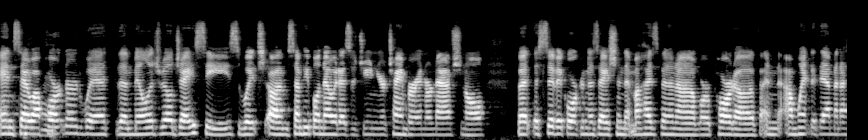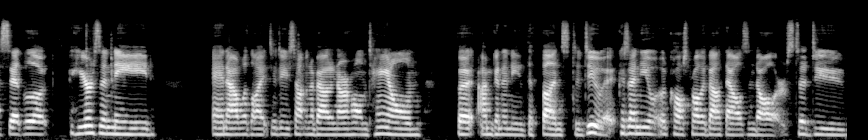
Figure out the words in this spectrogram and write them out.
And so I partnered with the Milledgeville Jaycees, which um, some people know it as a Junior Chamber International, but the civic organization that my husband and I were a part of. And I went to them and I said, look, here's a need, and I would like to do something about it in our hometown, but I'm going to need the funds to do it because I knew it would cost probably about a $1,000 to do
